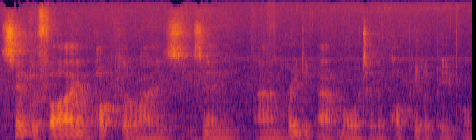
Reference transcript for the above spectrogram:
simplify and popularize Zen, and bring it out more to the popular people.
